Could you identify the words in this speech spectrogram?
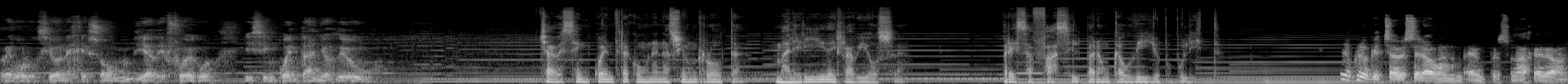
revoluciones que son un día de fuego y 50 años de humo. Chávez se encuentra con una nación rota, malherida y rabiosa, presa fácil para un caudillo populista. Yo creo que Chávez era un, un personaje era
